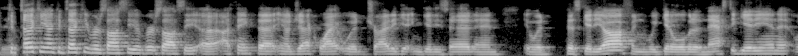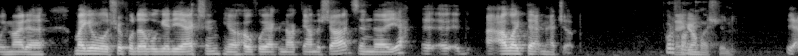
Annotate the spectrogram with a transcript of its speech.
yeah. Kentucky on Kentucky versus Aussie versus Aussie. Uh, I think that you know Jack White would try to get in Giddey's head, and it would piss Giddey off, and we get a little bit of nasty Giddey in it. We might uh might get a little triple double Giddey action. You know, hopefully I can knock down the shots. And uh, yeah, it, it, I, I, like that matchup. What a there fun question. Yeah,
